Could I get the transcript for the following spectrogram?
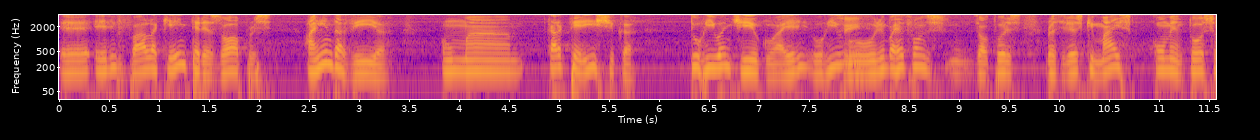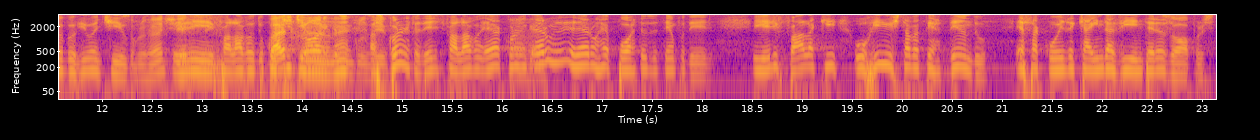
é, ele fala que em Teresópolis ainda havia uma característica do Rio Antigo. Aí ele, o Rio, o Lima Barreto foi um dos, dos, autores brasileiros que mais comentou sobre o Rio Antigo. Sobre o Rio Antigo ele sim. falava do Várias cotidiano, né? Inclusive. As crônicas dele falavam, é crônica, uhum. era, ele era um repórter do tempo dele. E ele fala que o Rio estava perdendo essa coisa que ainda havia em Teresópolis,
